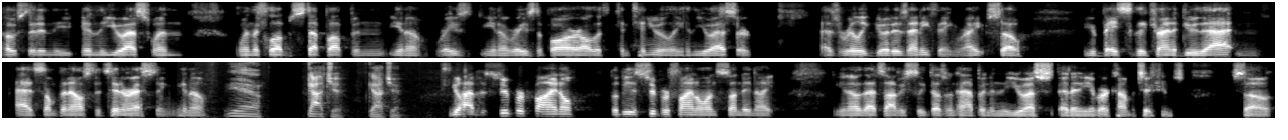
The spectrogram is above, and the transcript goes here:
hosted in the in the U.S. when when the clubs step up and you know raise you know raise the bar all the continually in the U.S. are as really good as anything, right? So you're basically trying to do that and add something else that's interesting, you know. Yeah. Gotcha. Gotcha. You'll have the super final. There'll be a super final on Sunday night. You know, that's obviously doesn't happen in the US at any of our competitions. So,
